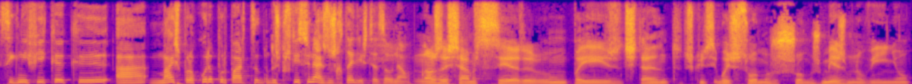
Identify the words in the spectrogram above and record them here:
Significa que há mais procura por parte dos profissionais, dos retalhistas, ou não? Nós deixámos de ser um país distante, desconhecido. Hoje somos, somos mesmo no vinho,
